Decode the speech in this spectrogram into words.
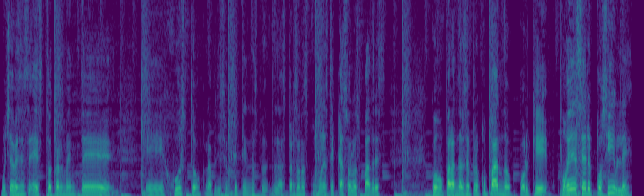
Muchas veces es totalmente eh, justo la petición que tienen las, personas, como en este caso los padres, como para andarse preocupando, porque puede ser posible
